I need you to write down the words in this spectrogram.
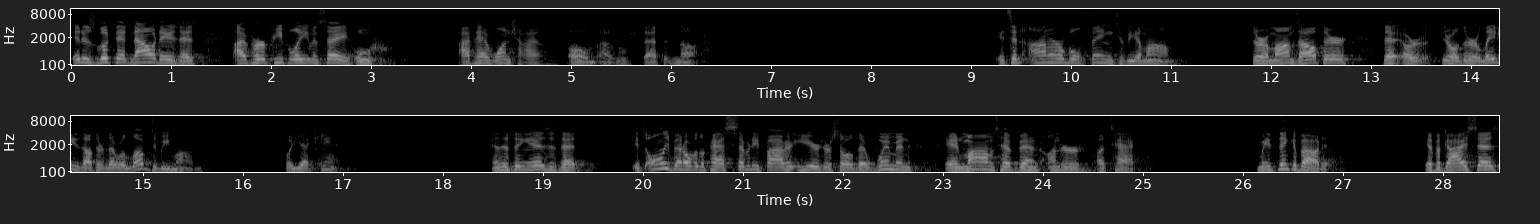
It is looked at nowadays as I've heard people even say, "Oh, I've had one child. Oh, uh, that's enough." It's an honorable thing to be a mom. There are moms out there that are, you know, there are ladies out there that would love to be moms, but yet can't. And the thing is, is that it's only been over the past 75 years or so that women and moms have been under attack. I mean, think about it. If a guy says,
